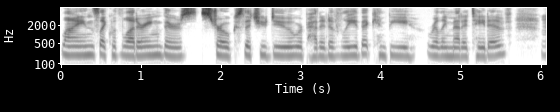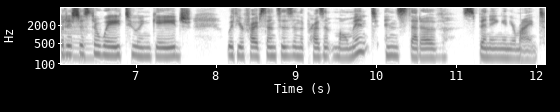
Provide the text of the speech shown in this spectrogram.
lines, like with lettering, there's strokes that you do repetitively that can be really meditative, but mm. it's just mm. a way to engage with your five senses in the present moment instead of spinning in your mind.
